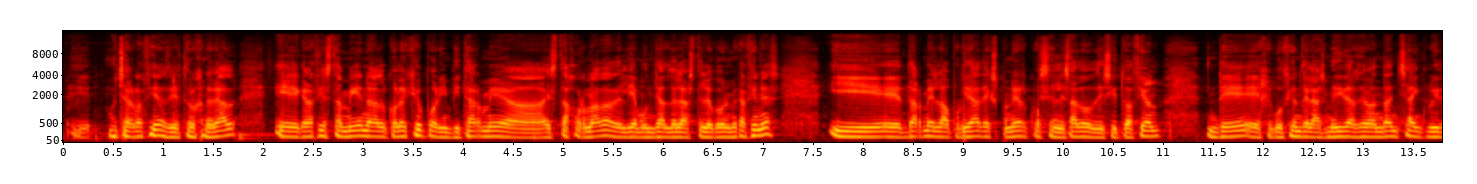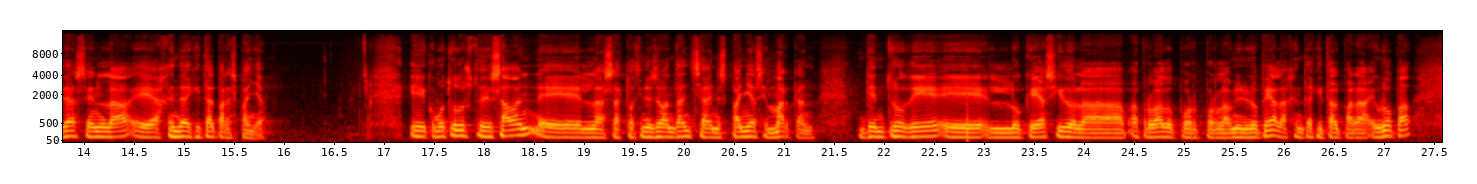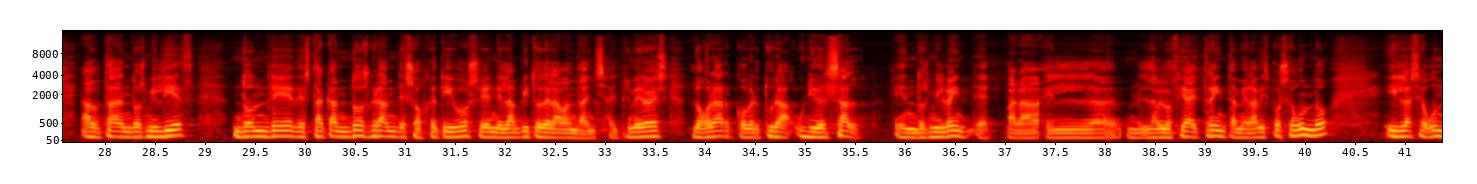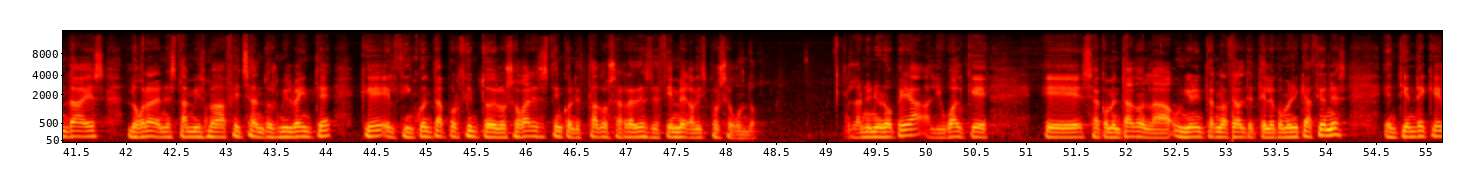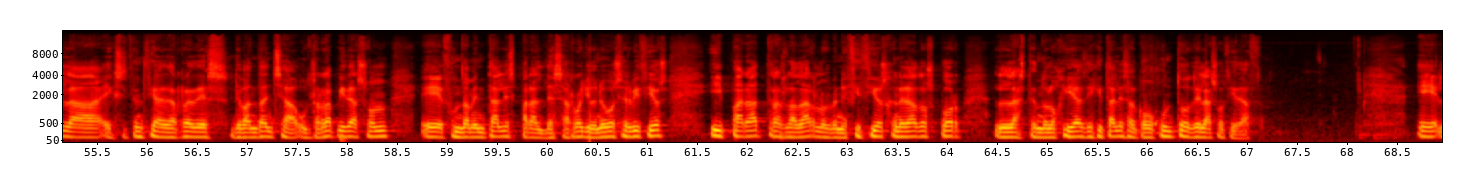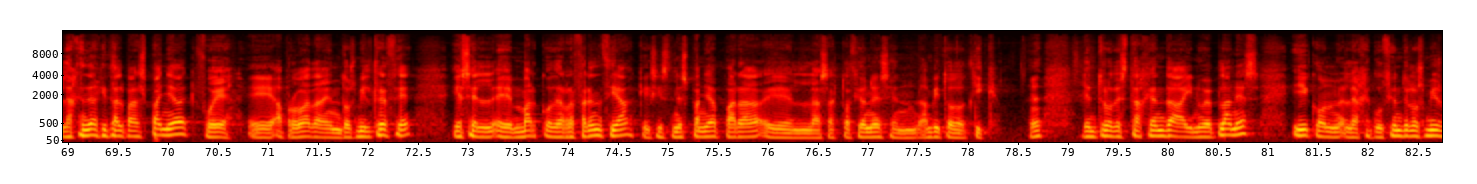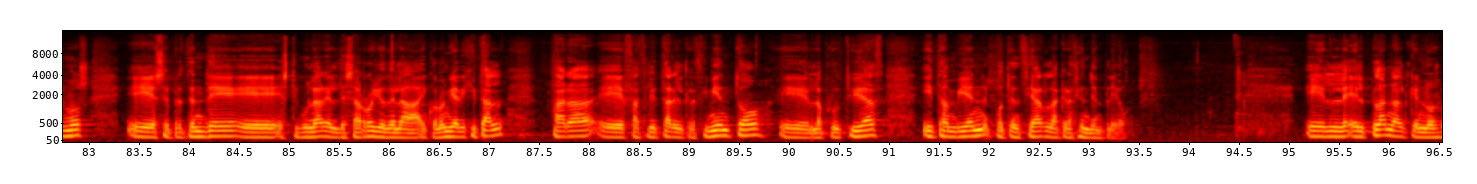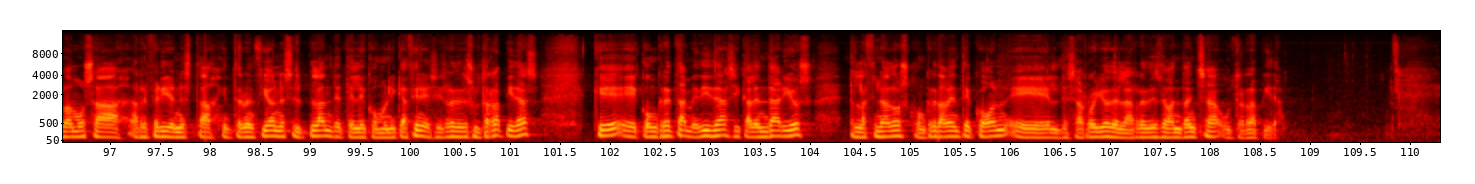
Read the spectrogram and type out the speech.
Eh, muchas gracias, director general. Eh, gracias también al colegio por invitarme a esta jornada del Día Mundial de las Telecomunicaciones y eh, darme la oportunidad de exponer cuál es el estado de situación de ejecución de las medidas de banda ancha incluidas en la Agenda Digital para España. Eh, como todos ustedes saben, eh, las actuaciones de banda ancha en España se enmarcan dentro de eh, lo que ha sido aprobado por, la Unión Europea, la Agenda Digital para Europa, adoptada en 2010, donde destacan dos grandes objetivos en el ámbito de la banda ancha. El primero es lograr cobertura universal en 2020 para la velocidad de 30 megabits por segundo y la segunda es lograr en esta misma fecha, en 2020, que el 50% de los hogares estén conectados a redes de 100 megabits por segundo. La Unión Europea, al igual que eh, se ha comentado en la Unión Internacional de Telecomunicaciones, entiende que la existencia de redes de banda ancha ultrarrápida son eh, fundamentales para el desarrollo de nuevos servicios y para trasladar los beneficios generados por las tecnologías digitales al conjunto de la sociedad. Eh, la Agenda Digital para España, que fue eh, aprobada en 2013, es el eh, marco de referencia que existe en España para las actuaciones en ámbito TIC. Dentro de esta agenda hay nueve planes y con la ejecución de los mismos se pretende estimular el desarrollo de la economía digital para facilitar el crecimiento, la productividad y también potenciar la creación de empleo. El, plan al que nos vamos a, referir en esta intervención es el Plan de Telecomunicaciones y Redes Ultrarrápidas, que eh, concreta medidas y calendarios relacionados concretamente con eh, el desarrollo de las redes de banda ancha ultrarrápida.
